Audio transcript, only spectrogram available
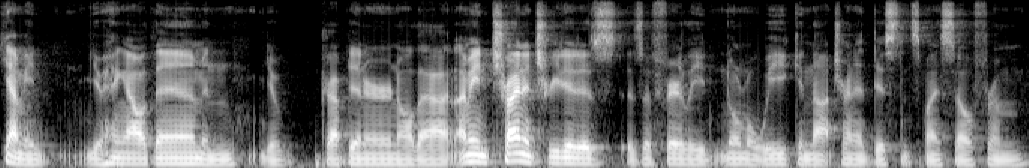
yeah, I mean, you hang out with them and you know, grab dinner and all that. I mean, trying to treat it as as a fairly normal week and not trying to distance myself from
